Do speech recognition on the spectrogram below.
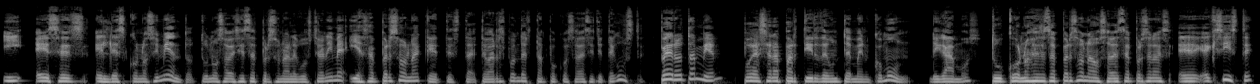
Y ese es el desconocimiento. Tú no sabes si a esa persona le gusta el anime y esa persona que te, te va a responder tampoco sabe si te gusta. Pero también puede ser a partir de un tema en común. Digamos, tú conoces a esa persona o sabes que esa persona eh, existe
